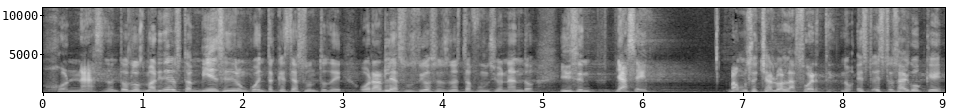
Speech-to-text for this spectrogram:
Jonás. Entonces los marineros también se dieron cuenta que este asunto de orarle a sus dioses no está funcionando y dicen, ya sé, vamos a echarlo a la suerte. ¿no? Esto es algo que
